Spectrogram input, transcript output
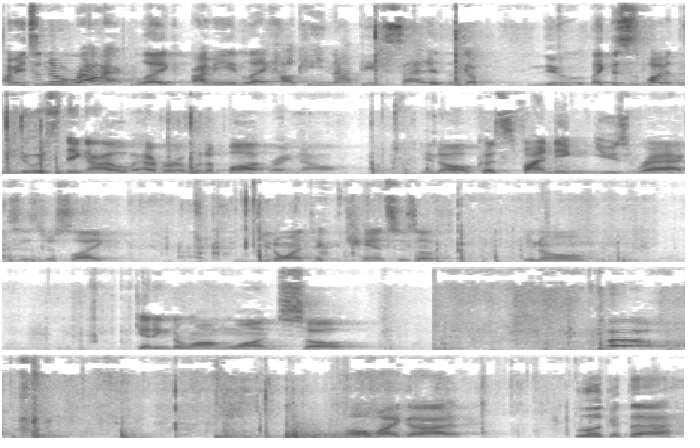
I mean, it's a new rack. Like, I mean, like, how can you not be excited? Like a new, like, this is probably the newest thing I ever would have bought right now. You know, because finding used racks is just like, you don't want to take the chances of, you know, getting the wrong one. So, oh, oh my God. Look at that.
